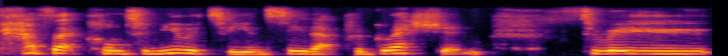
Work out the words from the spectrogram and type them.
have that continuity and see that progression through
